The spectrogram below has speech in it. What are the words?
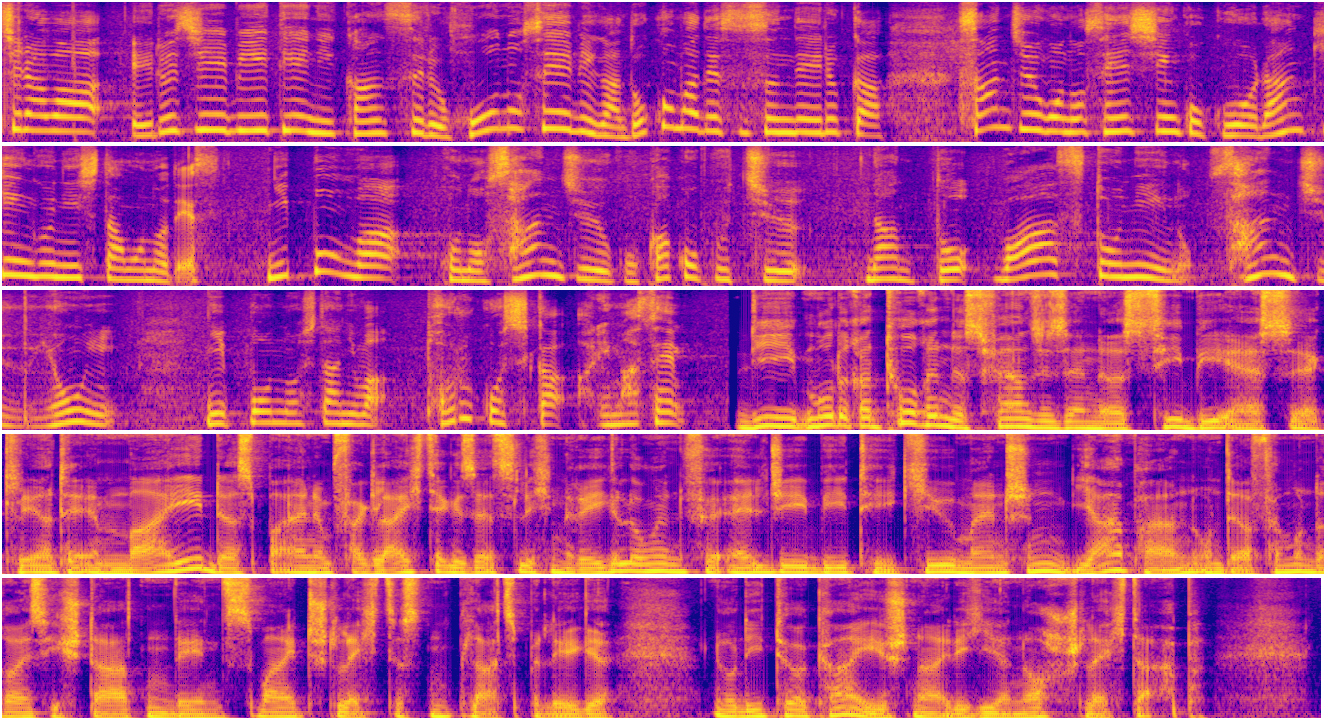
こちらは LGBT に関する法の整備がどこまで進んでいるか35の先進国をランキングにしたものです。日本はこの35カ国中なんとワースト2位の34位。日本の下にはトルコしかありません。Die Moderatorin des Fernsehsenders CBS erklärte im Mai, dass bei einem Vergleich der gesetzlichen Regelungen für LGBTQ-Menschen Japan unter 35 Staaten den zweitschlechtesten Platz belege. Nur die Türkei schneide hier noch schlechter ab.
